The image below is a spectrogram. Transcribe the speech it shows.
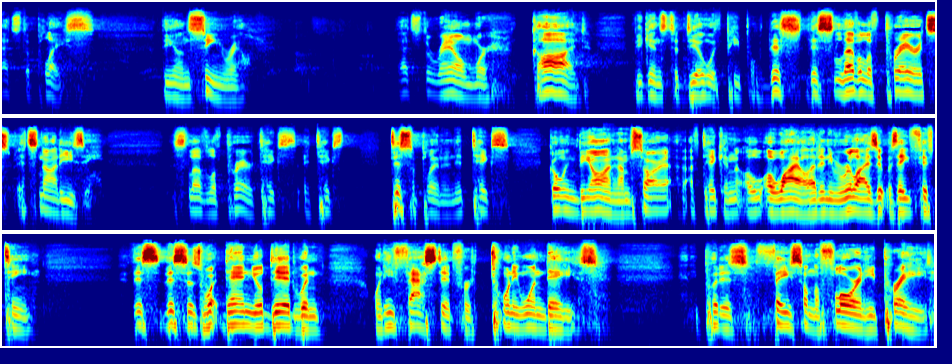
That's the place, the unseen realm. That's the realm where God begins to deal with people. This, this level of prayer, it's, it's not easy. This level of prayer takes, it takes discipline and it takes going beyond. And I'm sorry, I've taken a, a while. I didn't even realize it was 8:15. This this is what Daniel did when when he fasted for 21 days. And he put his face on the floor and he prayed.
